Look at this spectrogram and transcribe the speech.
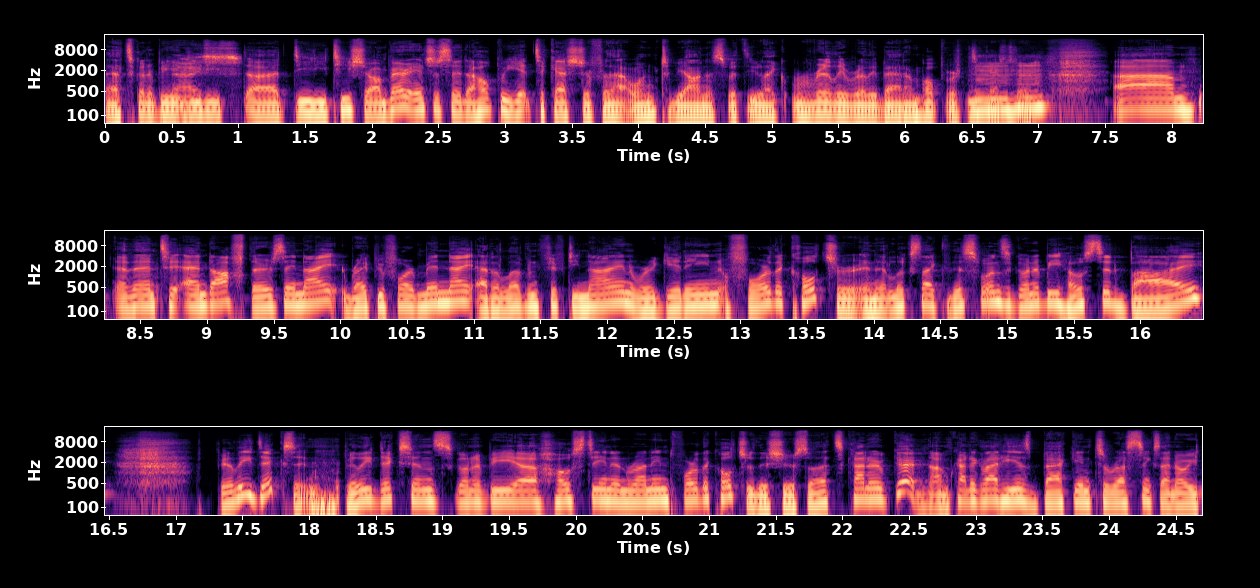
That's going to be Nice. a DD, uh, DDT show. I'm very interested. I hope we get Takeshita for that one, to be honest with you. Like, really, really bad. I'm hoping for Takeshita. Mhm. Um, and then to end off Thursday night, right before midnight at 11:59, we're getting for the culture, and it looks like this one's going to be hosted by Billy Dixon. Billy Dixon's going to be uh, hosting and running for the culture this year, so that's kind of good. I'm kind of glad he is back into wrestling because I know he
